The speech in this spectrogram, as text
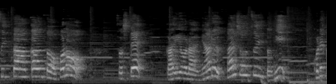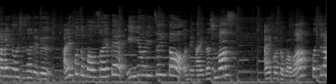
Twitter アカウントをフォローそして概要欄にある対象ツイートにこれから表示される合言葉を添えて引用リツイートをお願いいたします。合言葉はこちら。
